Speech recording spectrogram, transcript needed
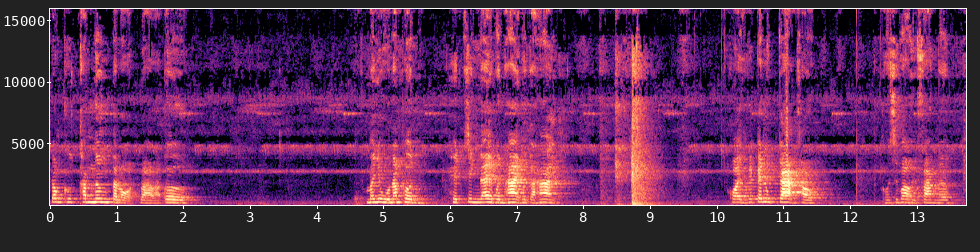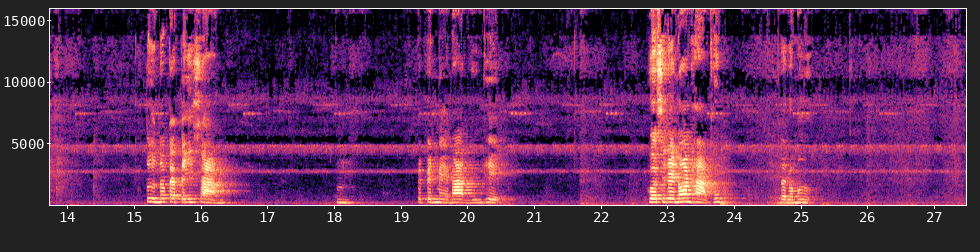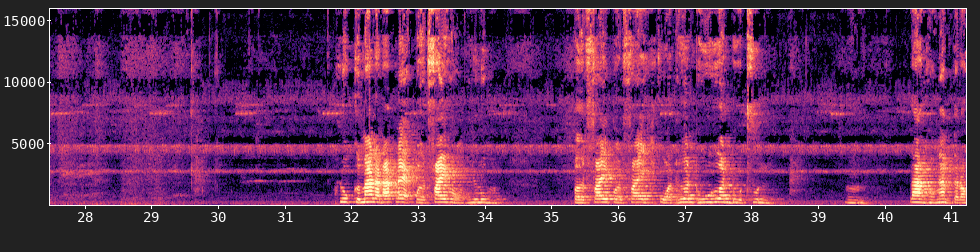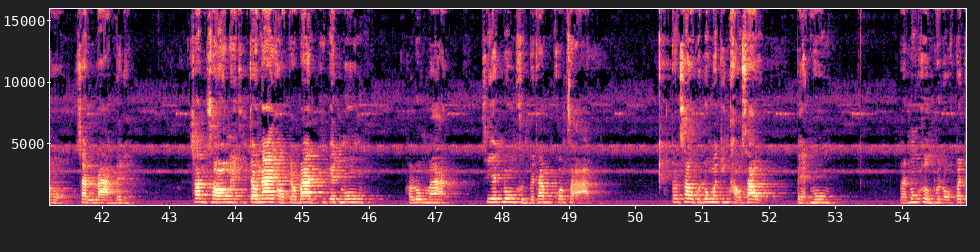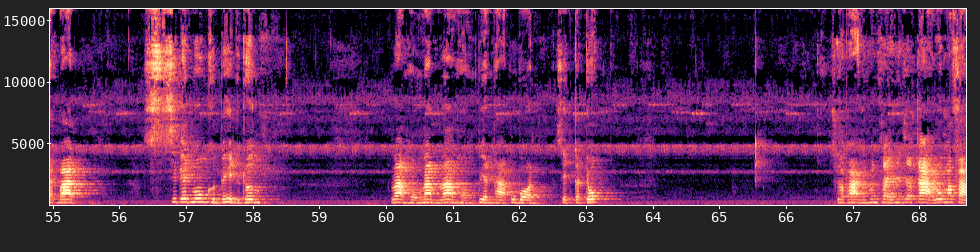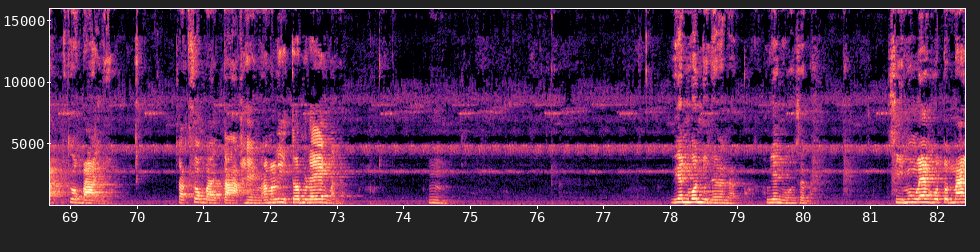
ต้องคือคำนึงตลอดว่า เออ มาอยู่น้ำเพิ่นเฮ็ดสิ่งได้เพิ่นให้เพิ่นก็ให้คอยไปเป็นลูกจ้างเขาเขาจะบอกให้ฟังเลยตื่นตั้งแต่ตีสามอืมไปเป็นแม่บ้านกรุงเทพเพื่อสิได้นอนหาทุ่มแต่ละมือ ลุกขึ้นมาระดับแรก เปิดไฟของยูรุม เปิดไฟ เปิดไฟกวดเฮือนทูเฮือนดูดฝุ่นอืมล่างของน้ำแต่ละห้องชั้นล่างได้นี่ชั้นสองเนี่ยเจ้านายออกจากบ้านสิบเอ็ดโมงเขาลงมาสิบเอ็ดโมงขึ้นไปทำความสะอาด ตอนเช้าเพิ่นลงมากินข้าวเช้าแปดโมงแปดโมงครึ่งเพิ่นออกไปจากบ้านสิบเอ็ดโมงขึ้นไปเห็ดอยู่เทิง ล่างห้องน้ำล่างห้องเปลี่ยนผ้าปูบอลเสร็จกระจก เสื้อผ้าที่เพิ่นใส่นี่จะกล้าลงมาฝักช่วงบ่ายจากช่วงบ่ายตากแห้งเอามารีดเติมแรงมันอืมเวียนวนอยู่ในนั้นน่ะเวียนอยู่ข้างสันน่ะสี่โมงแรงหดต้นไม้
